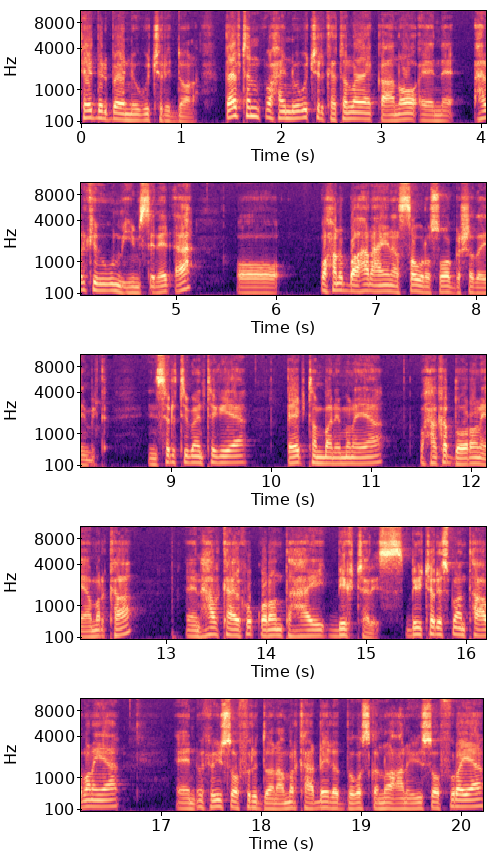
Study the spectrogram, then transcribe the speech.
table baa noogu jiri doona. Qeybtan waxay noogu jiri karta loo yaqaano halkii ugu muhiimsaneed ah oo waxaan u baahanahay inaan sawra soo gashada iminka. Inserti baan tegayaa qeybtan baan imanayaa waxaan ka dooranayaa markaa halka ay ku qoran tahay pictures. Pictures baan taabanayaa wuxuu iisoo furi doonaa markaa dhaylad bogoska noocan iisoo furayaa.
